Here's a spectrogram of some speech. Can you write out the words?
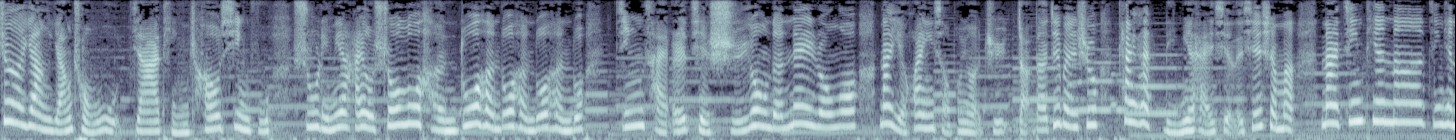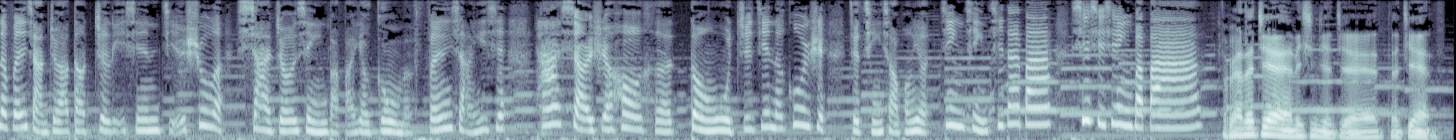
这样养宠物，家庭超幸福。书里面还有收录很多很多很多很多精彩而且实用的内容哦。那也欢迎小朋友去找到这本书，看看里面还写了些什么。那今天呢，今天的分享就要到这里先结束了。下周谢颖爸爸要跟我们分享一些他小时候和动物之间的故事，就请小朋友敬请期待吧。谢谢谢颖爸爸，小朋友再见，立新姐姐再见。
